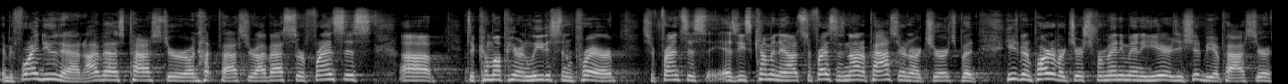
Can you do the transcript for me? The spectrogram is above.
and before I do that, I've asked Pastor, or not Pastor, I've asked Sir Francis uh, to come up here and lead us in prayer. Sir Francis, as he's coming out, Sir Francis is not a pastor in our church, but he's been part of our church for many, many years. He should be a pastor.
